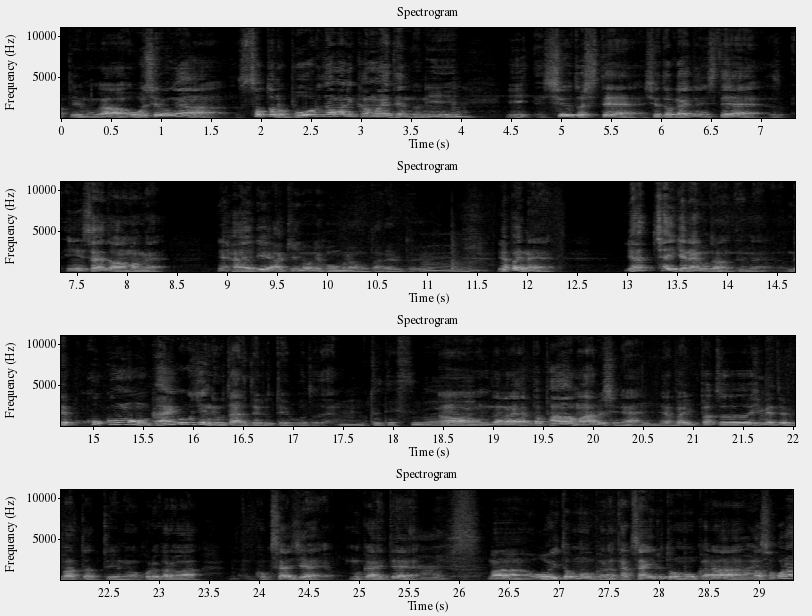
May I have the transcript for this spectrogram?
っていうのが大城が外のボール球に構えてんのに、いシュートしてシュート回転してインサイド甘めに入り秋野にホームランを打たれるという、うん。やっぱりねやっちゃいけないことなんだよね、でここも外国人に打たれてるっていうことだよ、本当ですね。うん、だからやっぱパワーもあるしね、うん。やっぱり一発秘めてるバッターっていうのはこれからは国際試合を迎えて、はい。まあ多いと思うからたくさんいると思うから、はい。まあ、そこら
